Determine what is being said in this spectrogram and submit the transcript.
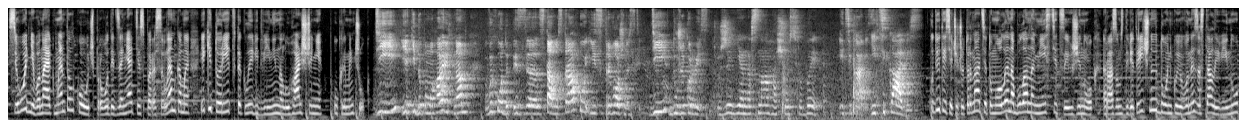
Сьогодні вона, як ментал-коуч, проводить заняття з переселенками, які торік втекли від війни на Луганщині у Кременчук. Дії, які допомагають нам виходити з е, стану страху і з тривожності. Дії дуже корисні вже є наснага щось робити і цікаві. і цікавість. У 2014-му Олена була на місці цих жінок. Разом з дев'ятирічною донькою вони застали війну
